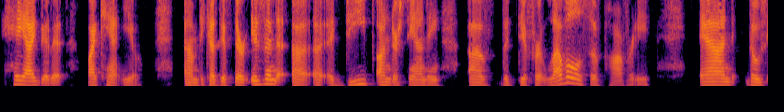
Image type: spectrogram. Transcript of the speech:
Hey, I did it. Why can't you? Um, because if there isn't a, a deep understanding of the different levels of poverty, and those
